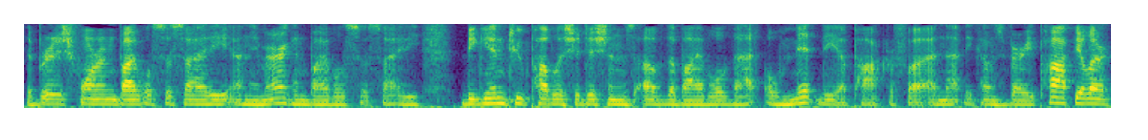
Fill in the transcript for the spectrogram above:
the British Foreign Bible Society and the American Bible Society begin to publish editions of the Bible that omit the Apocrypha, and that becomes very popular.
